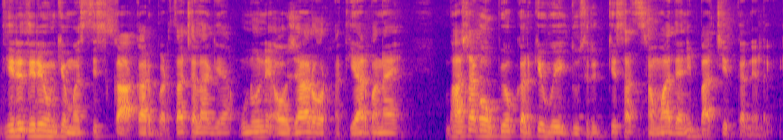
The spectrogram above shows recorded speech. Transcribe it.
धीरे धीरे उनके मस्तिष्क का आकार बढ़ता चला गया। उन्होंने औज़ार और हथियार बनाए। भाषा का उपयोग करके वे एक दूसरे के साथ संवाद यानी बातचीत करने लगे।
